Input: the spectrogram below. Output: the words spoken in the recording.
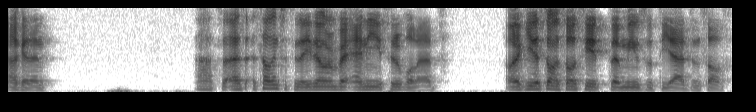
Okay then. Ah, it's, it's, it's so interesting that you don't remember any Super Bowl ads, or like you just don't associate the memes with the ads themselves.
